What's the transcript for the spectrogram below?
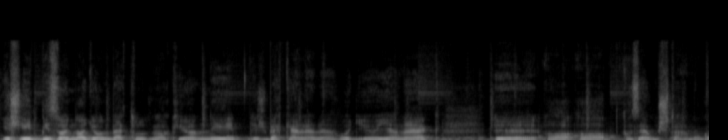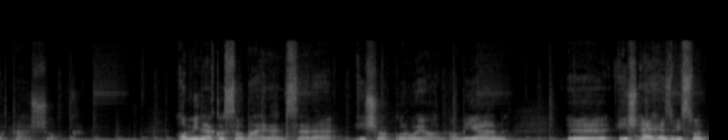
és itt bizony nagyon be tudnak jönni, és be kellene, hogy jöjjenek a, a, az EU-s támogatások. Aminek a szabályrendszere is akkor olyan, amilyen, és ehhez viszont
